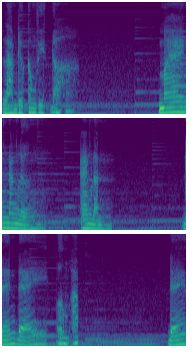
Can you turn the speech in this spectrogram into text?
làm được công việc đó. Mang năng lượng an lành đến để ôm ấp, để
